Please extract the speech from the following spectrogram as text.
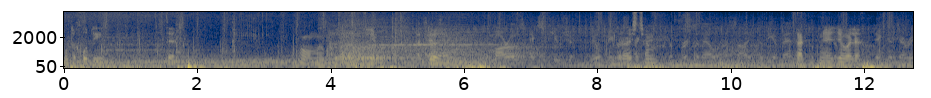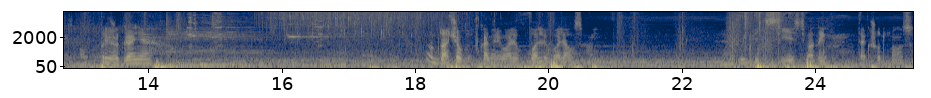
Вот и худые. Так. О, мы будем be Здрасте. Так, тут мне делали прижигание. Ну да, что в камере вали, вали- валялся. Выпить, съесть воды. Так, что тут у нас?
